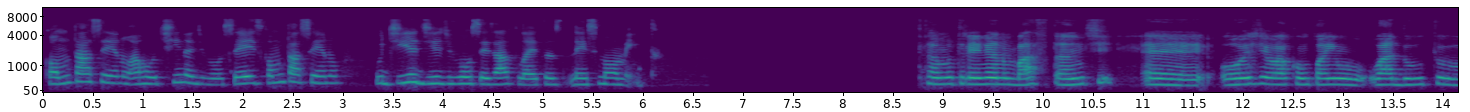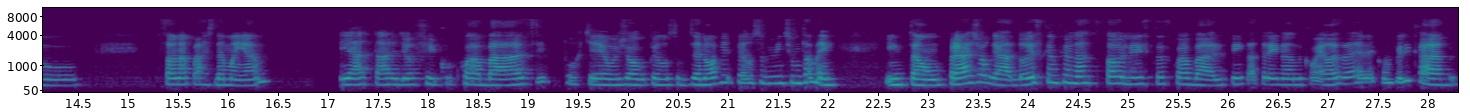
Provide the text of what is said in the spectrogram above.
como está sendo a rotina de vocês? Como está sendo o dia a dia de vocês, atletas, nesse momento? Estamos treinando bastante. É, hoje eu acompanho o adulto só na parte da manhã. E à tarde eu fico com a base, porque eu jogo pelo sub-19 e pelo sub-21 também. Então, para jogar dois campeonatos paulistas com a base sem estar tá treinando com elas é complicado.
